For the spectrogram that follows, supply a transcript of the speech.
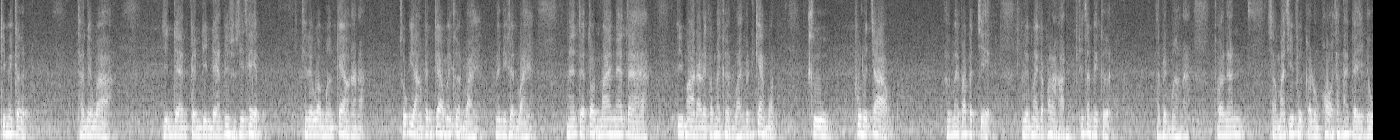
ที่ไม่เกิดท่านเรียกว่า ดินแดนเป็นดินแดนพิสุทธิเทพที่เรียกว่าเมืองแก้วนั่นนะทุกอย่างเป็นแก้วไม่เคลื่อนไหว ไม่มีเคลื่อนไหว แม้แต่ต้นไม้แม้แต่วิมานอะไรก็ไม่เคลื่อนไหวเป็นแก้วหมด คือพระพุทธเจ้า หรือไม่พระปัจเจก หรือไม่กับพระอรหันต์ที่ท่านไม่เกิดมันเป็นเมืองนะเพราะฉะนั้นสมาชิกฝึกกับหลวงพ่อท่านให้ไปดู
